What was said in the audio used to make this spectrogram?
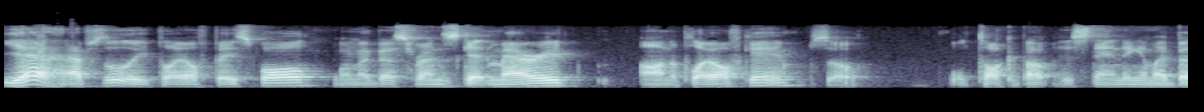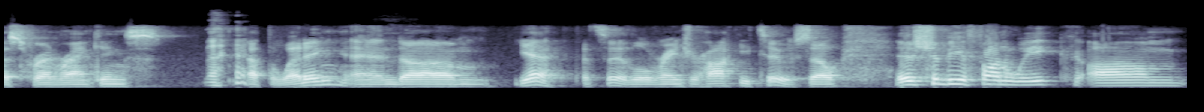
Yeah, absolutely. Playoff baseball. One of my best friends is getting married on a playoff game, so we'll talk about his standing in my best friend rankings at the wedding. And um, yeah, that's it. A little Ranger hockey too. So it should be a fun week. Um,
